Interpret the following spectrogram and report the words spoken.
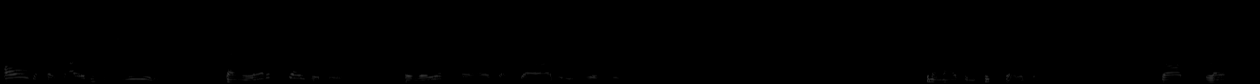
hold of the robe of a Jew, saying, Let us go with you, for we have heard that God is with you. It's an amazing picture, isn't it? God's blessed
